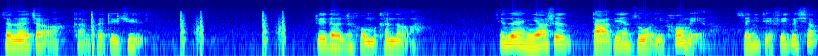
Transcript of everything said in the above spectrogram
将来这啊，赶快对车，对掉之后我们看到啊，现在你要是打边卒，你炮没了，所以你得飞个象，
